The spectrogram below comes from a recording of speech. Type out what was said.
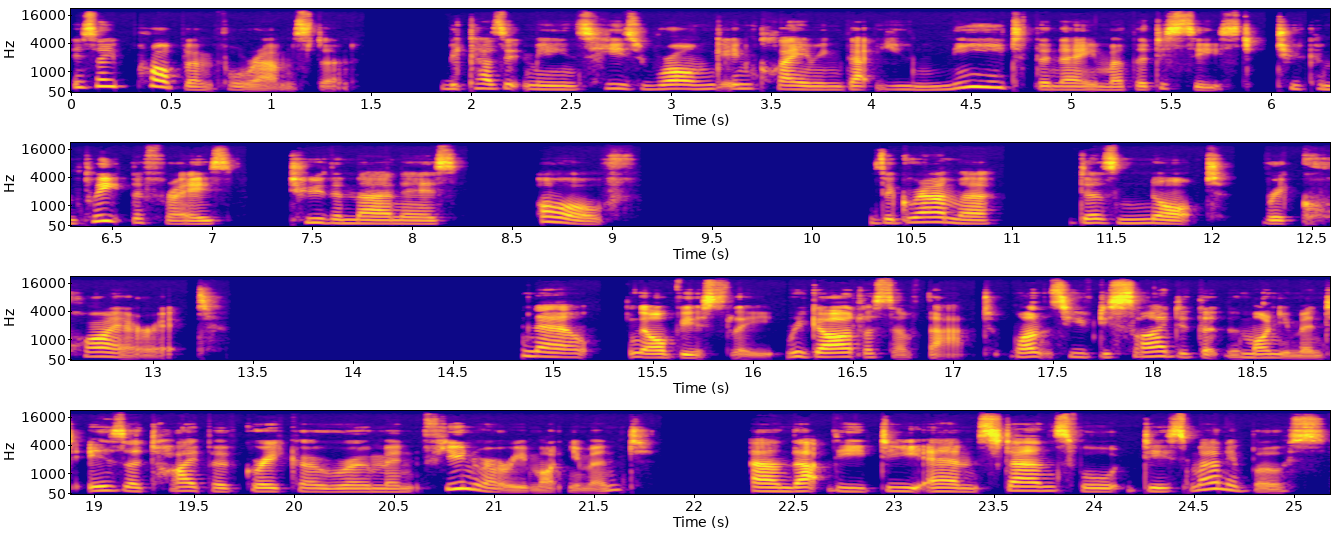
is a problem for Ramsden, because it means he's wrong in claiming that you need the name of the deceased to complete the phrase to the manes of. The grammar does not require it. Now, obviously, regardless of that, once you've decided that the monument is a type of Greco Roman funerary monument, and that the DM stands for dis manibus,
